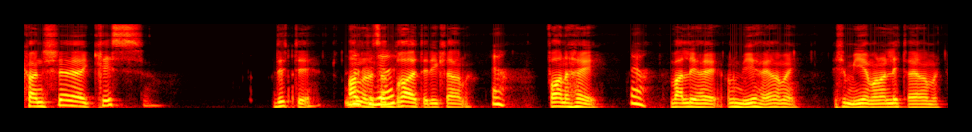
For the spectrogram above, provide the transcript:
kanskje Chris Dytti. Han hadde sett bra ut i de klærne. Ja. For han er høy. Ja. Veldig høy. Han er mye høyere enn meg. Ikke mye, men han er litt høyere enn meg.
